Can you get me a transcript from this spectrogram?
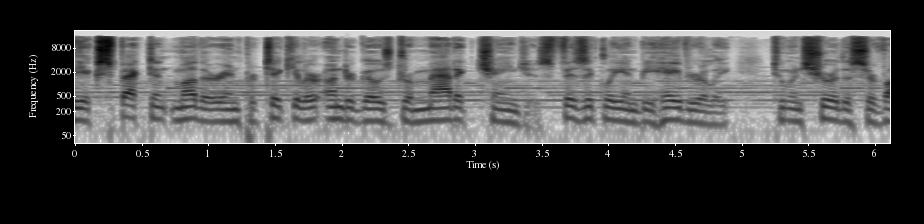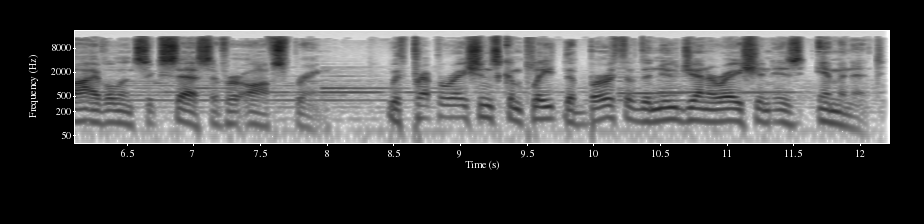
The expectant mother in particular undergoes dramatic changes, physically and behaviorally, to ensure the survival and success of her offspring. With preparations complete, the birth of the new generation is imminent.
